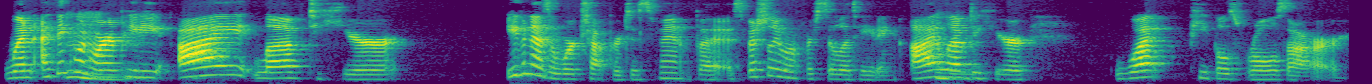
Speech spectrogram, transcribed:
When I think when we're in Mm. PD, I love to hear, even as a workshop participant, but especially when facilitating, I love Mhm. to hear what people's roles are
